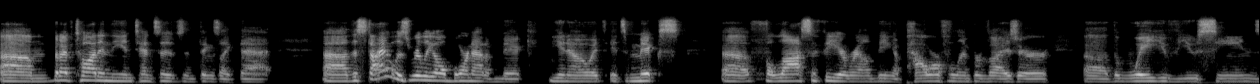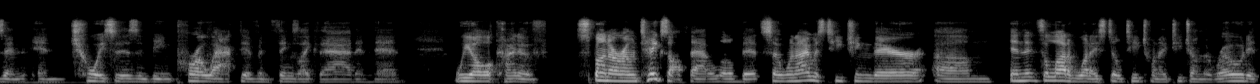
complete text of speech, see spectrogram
um, but I've taught in the intensives and things like that. Uh, the style is really all born out of Mick. You know, it's it's Mick's uh, philosophy around being a powerful improviser, uh, the way you view scenes and and choices and being proactive and things like that. And then we all kind of spun our own takes off that a little bit. So when I was teaching there, um, and it's a lot of what I still teach when I teach on the road, it,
